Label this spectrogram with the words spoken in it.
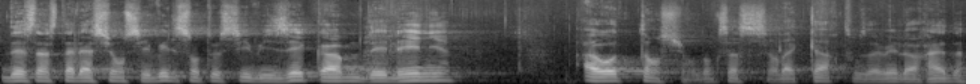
Des installations civiles sont aussi visées comme des lignes à haute tension. Donc ça, sur la carte, vous avez le raid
